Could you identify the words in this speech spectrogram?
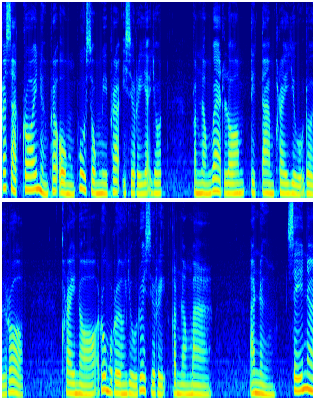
กษัตริย์ร้อยหนึ่งพระองค์ผู้ทรงมีพระอิสริยยศกำลังแวดล้อมติดตามใครอยู่โดยรอบ ใครหนอรุ่งเรืองอยู่ด้วยสิริกำลังมา อันหนึ่ง เสนา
